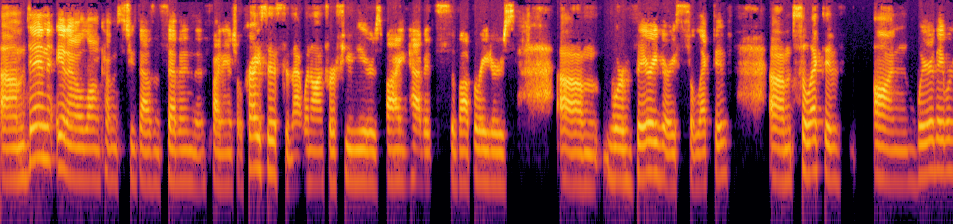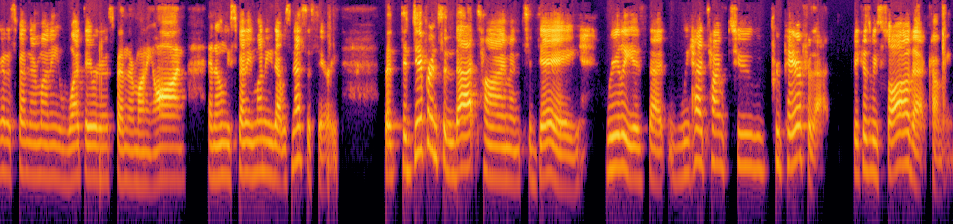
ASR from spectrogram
Um, then, you know, along comes 2007, the financial crisis, and that went on for a few years. Buying habits of operators um, were very, very selective. Um, selective on where they were going to spend their money, what they were going to spend their money on, and only spending money that was necessary. But the difference in that time and today really is that we had time to prepare for that because we saw that coming.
